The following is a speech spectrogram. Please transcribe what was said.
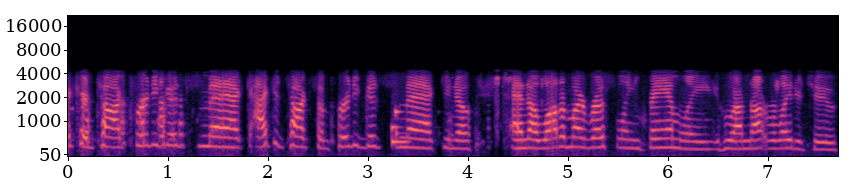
I could talk pretty good smack. I could talk some pretty good smack, you know. And a lot of my wrestling family, who I'm not related to,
